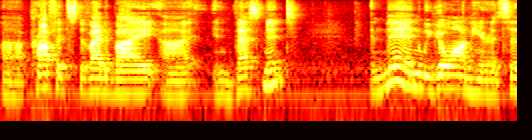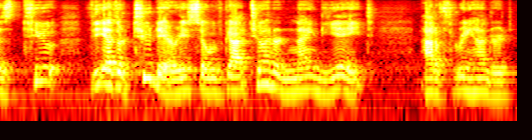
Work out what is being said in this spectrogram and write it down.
uh, profits divided by uh, investment and then we go on here. It says two, the other two dairies. So we've got 298 out of 300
